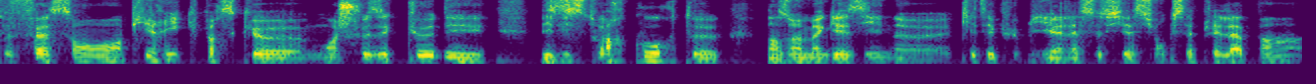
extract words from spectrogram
de façon empirique parce que moi, je faisais que des, histoires courtes dans un magazine qui était publié à l'association qui s'appelait Lapin.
